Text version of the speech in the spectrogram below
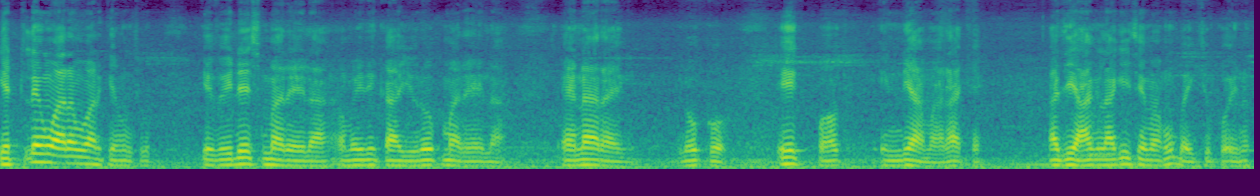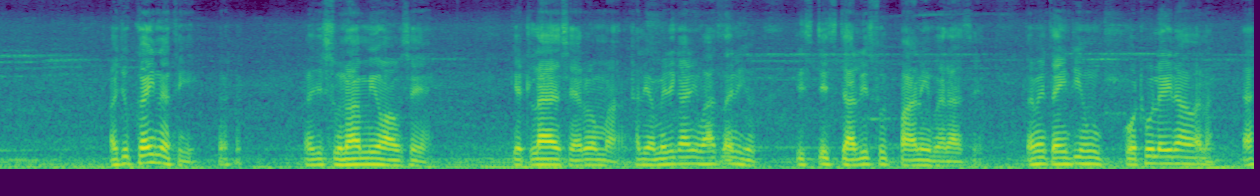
એટલે હું વારંવાર કહું છું કે વિદેશમાં રહેલા, અમેરિકા, યુરોપમાં રહેલા, એનઆરઆઈ લોકો એક પગ ઇન્ડિયામાં રાખે. હજી આગ લાગી છે, એમાં હું બચ્યું કોઈનું? હજુ કંઈ નથી. હજી સુનામીઓ આવશે. કેટલાય શહેરોમાં? ખાલી અમેરિકાની વાત નથી ત્રીસ ત્રીસ ચાલીસ ફૂટ પાણી ભરાશે. તમે ત્યાંથી હું કોઠું લઈને આવવાના? હે?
